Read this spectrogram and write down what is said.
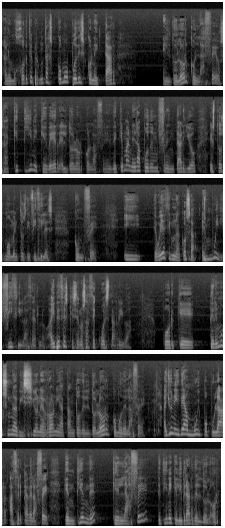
a lo mejor te preguntas cómo puedes conectar el dolor con la fe. O sea, ¿qué tiene que ver el dolor con la fe? ¿De qué manera puedo enfrentar yo estos momentos difíciles con fe? Y te voy a decir una cosa, es muy difícil hacerlo. Hay veces que se nos hace cuesta arriba, porque tenemos una visión errónea tanto del dolor como de la fe. Hay una idea muy popular acerca de la fe que entiende que la fe te tiene que librar del dolor.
